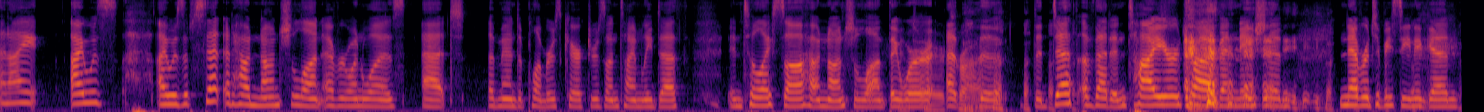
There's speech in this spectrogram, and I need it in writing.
And I I was I was upset at how nonchalant everyone was at Amanda Plummer's character's untimely death until I saw how nonchalant they were at tribe. the the death of that entire tribe and nation never to be seen again.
